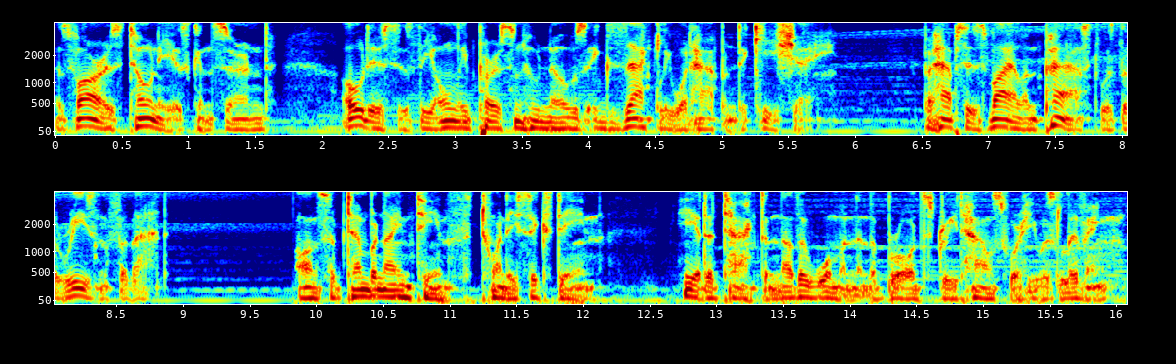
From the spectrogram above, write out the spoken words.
As far as Tony is concerned, Otis is the only person who knows exactly what happened to Keeshae. Perhaps his violent past was the reason for that. On September 19, 2016, he had attacked another woman in the Broad Street house where he was living.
